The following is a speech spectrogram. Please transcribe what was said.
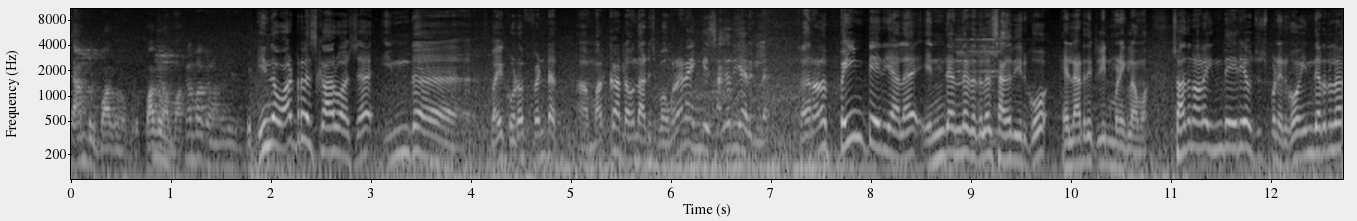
சாம்பிள் பார்க்கணும் bro. பார்க்கலாமா? இந்த வாட்டர்லெஸ் கார் வாஷை இந்த பைக்கோட ஃபெண்டர் மர்க்காட்டை வந்து அடிச்சு பார்க்கணும் ஏன்னா இங்கே சகதியாக இருக்குல்ல. ஸோ அதனால் பெயிண்ட் ஏரியாவில் எந்தெந்த இடத்துல சகதி இருக்கோ எல்லா இடத்தையும் க்ளீன் பண்ணிக்கலாமா? ஸோ அதனால் இந்த ஏரியாவை சூஸ் பண்ணியிருக்கோம் இந்த இடத்துல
